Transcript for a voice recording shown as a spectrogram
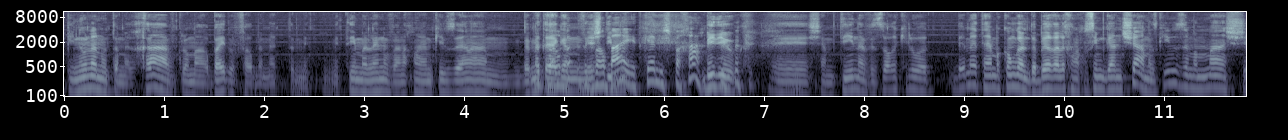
פינו לנו את המרחב, כלומר, בית בכפר באמת מתים עלינו, ואנחנו היום, כאילו זה היה, באמת היה גם... זה כבר בית, כן, משפחה. בדיוק. שם דינה וזורה, כאילו, באמת היה מקום גם לדבר על איך אנחנו עושים גן שם, אז כאילו זה ממש...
